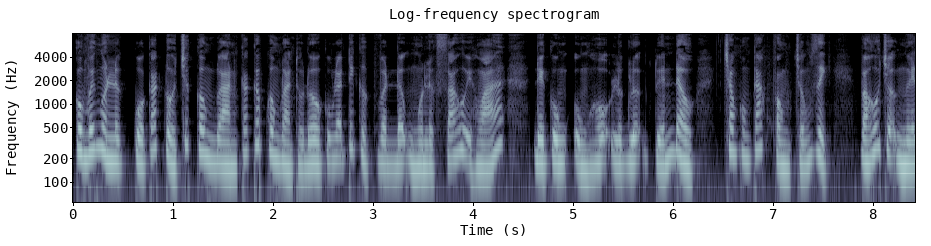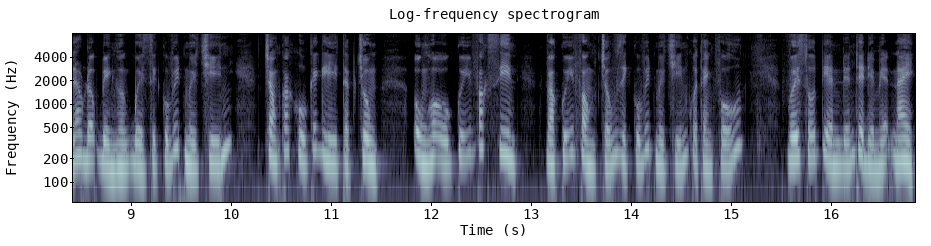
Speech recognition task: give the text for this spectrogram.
Cùng với nguồn lực của các tổ chức công đoàn, các cấp công đoàn thủ đô cũng đã tích cực vận động nguồn lực xã hội hóa để cùng ủng hộ lực lượng tuyến đầu trong công tác phòng chống dịch và hỗ trợ người lao động bị ảnh hưởng bởi dịch COVID-19 trong các khu cách ly tập trung, ủng hộ quỹ vaccine và quỹ phòng chống dịch COVID-19 của thành phố. Với số tiền đến thời điểm hiện nay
